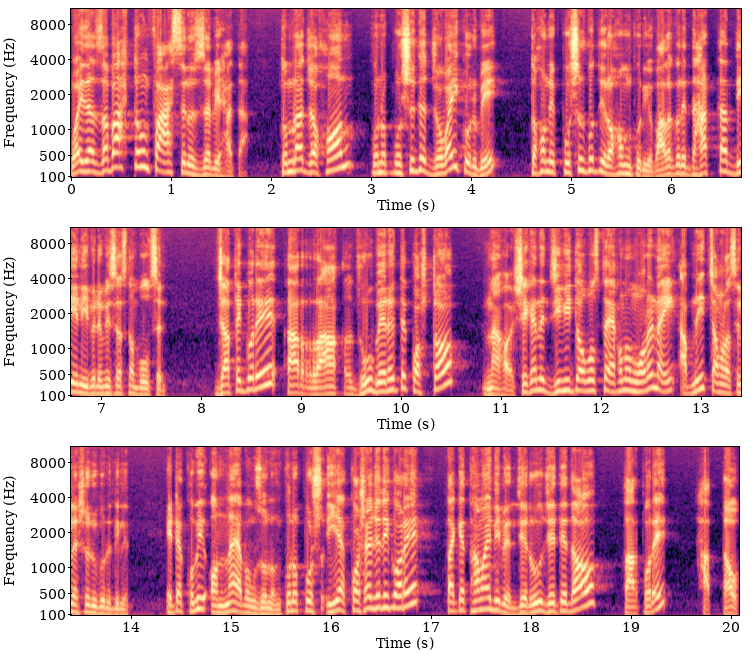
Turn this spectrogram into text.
ওয়াইদা যাবাহতুম ফাআহসিনুজ যাবিহাতা। তোমরা যখন কোনো পশুকে জবাই করবে, তখন ওই পশুর প্রতি রহম করিও, ভালো করে ধারটা দিয়ে নিবে নবী আলাইহি বলছেন। যাতে করে তার রু বের হইতে কষ্ট না হয়। সেখানে জীবিত অবস্থা এখনও মনে নাই, আপনি চামড়া ছেলে শুরু করে দিলেন। এটা খুবই অন্যায় এবং জুলুম। কোনো পশু, ইয়া কষায় যদি করে, তাকে থামাই দিবেন। যে রু যেতে দাও, তারপরে হাত দাও।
